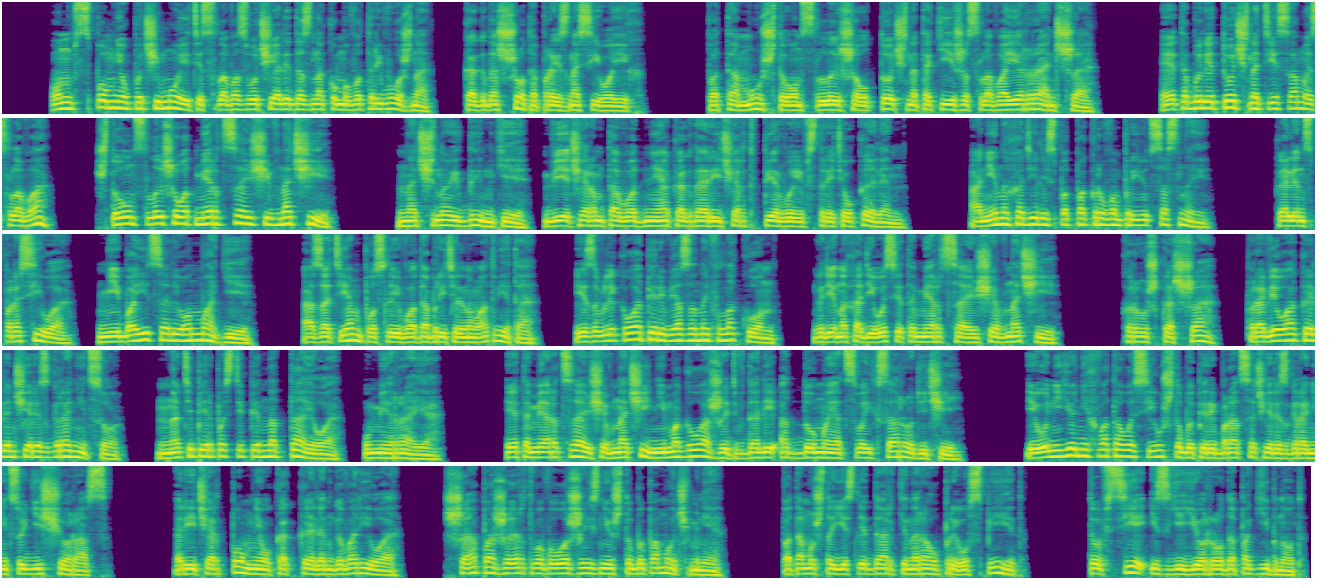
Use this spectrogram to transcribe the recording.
Он вспомнил, почему эти слова звучали до знакомого тревожно, когда Шота произносила их. Потому что он слышал точно такие же слова и раньше. Это были точно те самые слова, что он слышал от мерцающей в ночи. Ночной дымки, вечером того дня, когда Ричард впервые встретил Кэлен. Они находились под покровом приют сосны. Кэлен спросила, не боится ли он магии, а затем, после его одобрительного ответа, извлекла перевязанный флакон, где находилась эта мерцающая в ночи. Крошка Ша провела Кэлен через границу, но теперь постепенно таяла, умирая. Эта мерцающая в ночи не могла жить вдали от дома и от своих сородичей. И у нее не хватало сил, чтобы перебраться через границу еще раз. Ричард помнил, как Кэлен говорила, Ша пожертвовала жизнью, чтобы помочь мне. Потому что если Даркин Рау преуспеет, то все из ее рода погибнут.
